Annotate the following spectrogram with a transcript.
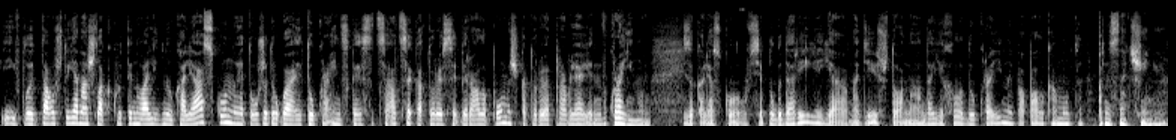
и вплоть до того, что я нашла какую-то инвалидную коляску, но это уже другая, это украинская ассоциация, которая собирала помощь, которую отправляли в Украину. За коляску все благодарили, я надеюсь, что она доехала до Украины и попала кому-то по назначению.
